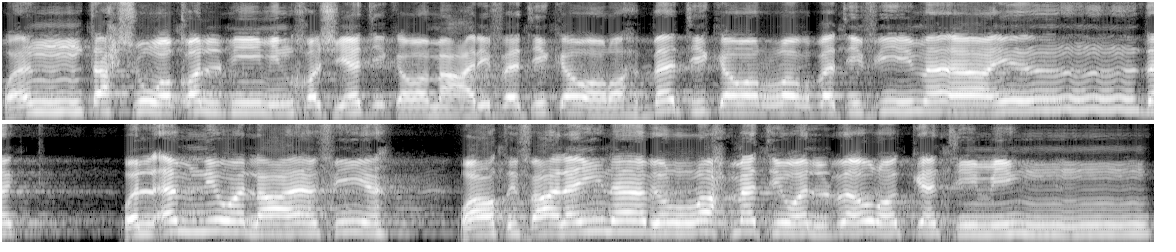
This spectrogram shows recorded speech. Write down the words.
وأن تحشو قلبي من خشيتك ومعرفتك ورهبتك والرغبة فيما عندك. والأمن والعافية واعطف علينا بالرحمة والبركة منك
